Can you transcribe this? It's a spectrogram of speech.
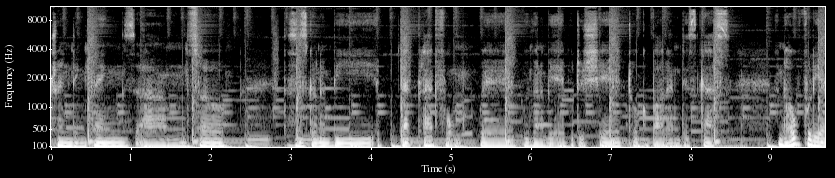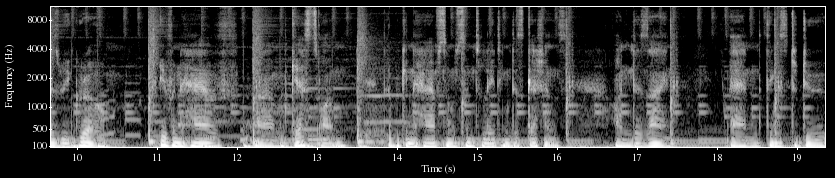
trending things. Um, so this is going to be that platform where we're going to be able to share, talk about, and discuss. And hopefully, as we grow, even have um, guests on can have some scintillating discussions on design and things to do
